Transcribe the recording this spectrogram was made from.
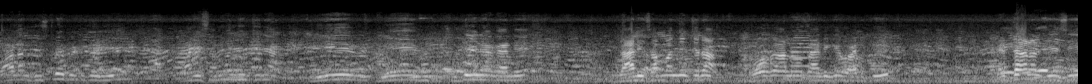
వాళ్ళని దృష్టిలో పెట్టుకొని వారికి సంబంధించిన ఏ ఏ ఇదైనా కానీ దానికి సంబంధించిన రోగాలు దానికి వాటికి నిర్ధారణ చేసి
